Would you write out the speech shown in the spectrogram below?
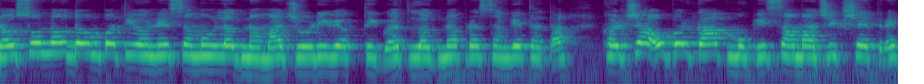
નવસો નવ દંપતીઓને સમૂહ લગ્નમાં જોડી વ્યક્તિગત લગ્ન પ્રસંગે થતા ખર્ચા ઉપર કાપ મૂકી સામાજિક ક્ષેત્રે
